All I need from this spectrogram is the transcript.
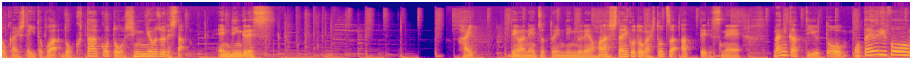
紹介したいいとこはドクターコトー診療所でした。エンディングです。はい。ではね、ちょっとエンディングでお話したいことが一つあってですね、何かっていうと、お便りフォー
